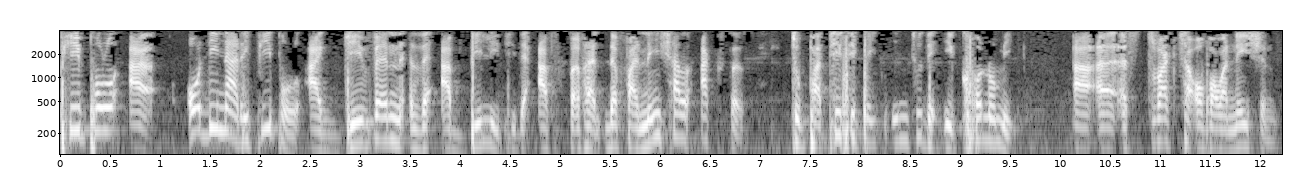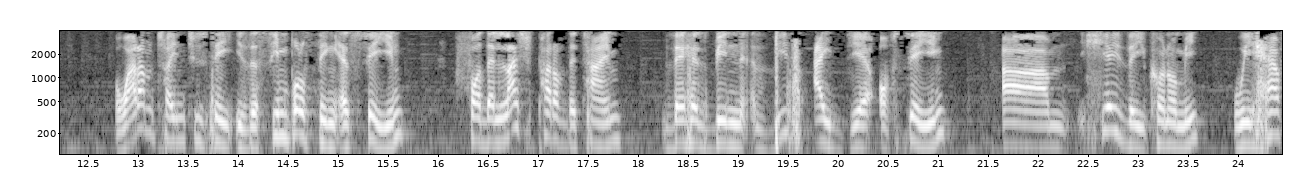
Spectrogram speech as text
people are ordinary people are given the ability, the, the financial access to participate into the economic uh, uh, structure of our nation. What I'm trying to say is a simple thing as saying, for the large part of the time, there has been this idea of saying, um, here is the economy. We have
